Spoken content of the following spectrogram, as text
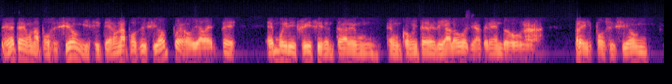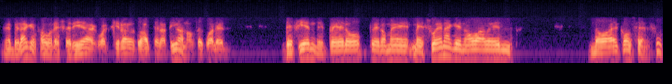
debe tener una posición y si tiene una posición, pues obviamente es muy difícil entrar en un, en un comité de diálogo ya teniendo una predisposición, ¿verdad? Que favorecería cualquiera de las dos alternativas. No sé cuál es defiende, pero pero me, me suena que no va a haber no va a haber consenso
